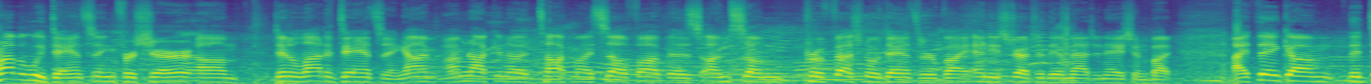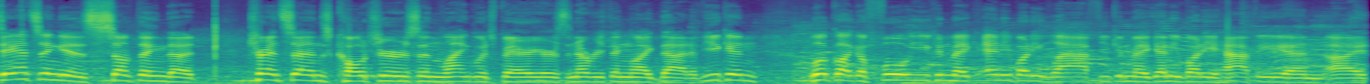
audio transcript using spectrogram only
probably dancing for sure. Um, did a lot of dancing. I'm, I'm not gonna talk myself up as I'm some professional dancer by any stretch of the imagination, but I think um, the dancing is something that transcends cultures and language barriers and everything like that. If you can look like a fool, you can make anybody laugh, you can make anybody happy, and I,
